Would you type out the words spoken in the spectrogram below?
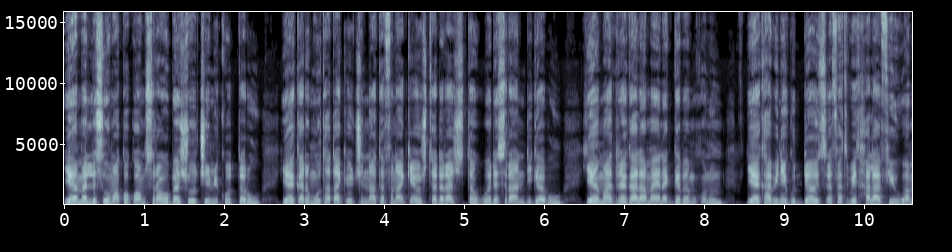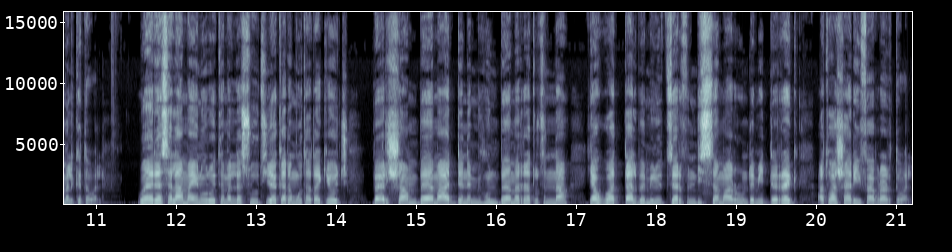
የመልሶ ማቋቋም ስራው በሺዎች የሚቆጠሩ የቀድሞ ታጣቂዎችና ተፈናቃዮች ተደራጅተው ወደ ስራ እንዲገቡ የማድረግ ዓላማ ያነገበ መሆኑን የካቢኔ ጉዳዮች ጽህፈት ቤት ኃላፊው አመልክተዋል። ወደ ሰላማዊ ኑሮ የተመለሱት የቀድሞ ታጣቂዎች በእርሻም በማዕድንም ይሁን በመረጡትና ያዋጣል በሚሉት ዘርፍ እንዲሰማሩ እንደሚደረግ አቶ አሻሪፍ አብራርተዋል።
